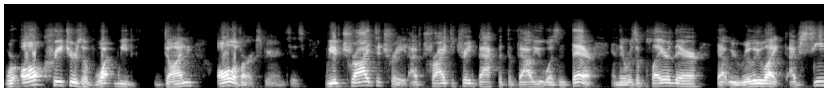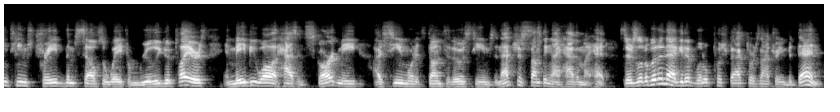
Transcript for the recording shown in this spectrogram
"We're all creatures of what we've done, all of our experiences. We have tried to trade. I've tried to trade back, but the value wasn't there. And there was a player there that we really liked. I've seen teams trade themselves away from really good players. And maybe while it hasn't scarred me, I've seen what it's done to those teams. And that's just something I have in my head. So there's a little bit of negative, little pushback towards not trading. But then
